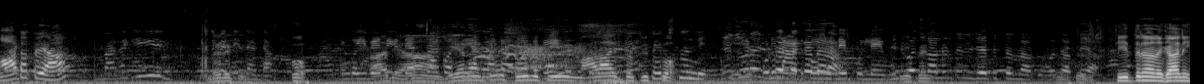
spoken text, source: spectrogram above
మాట చూసుకో. కానీ.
